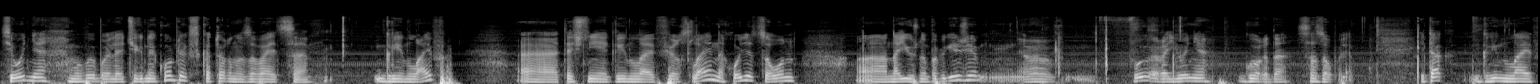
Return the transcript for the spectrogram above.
Сегодня мы выбрали очередной комплекс, который называется Green Life, э, точнее Green Life First Line, находится он э, на южном побережье э, в районе города Созополя. Итак, Green Life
